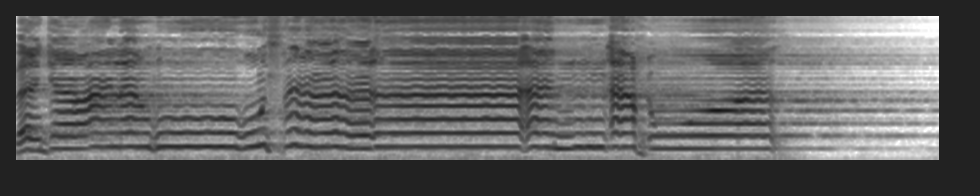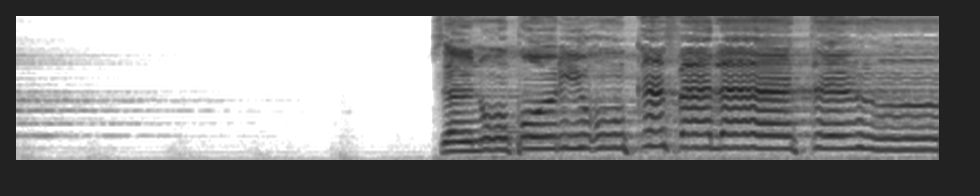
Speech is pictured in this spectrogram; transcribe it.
فجعله سنقرئك فلا تنسى.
